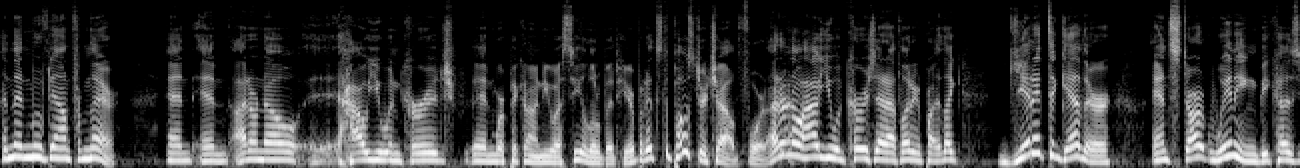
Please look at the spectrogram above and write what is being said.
and then move down from there. And and I don't know uh, how you encourage, and we're picking on USC a little bit here, but it's the poster child for it. I don't know how you encourage that athletic. Like, get it together and start winning because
